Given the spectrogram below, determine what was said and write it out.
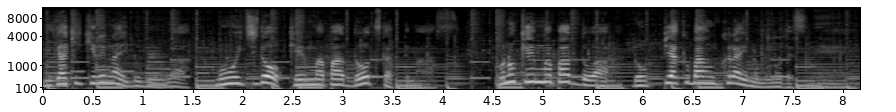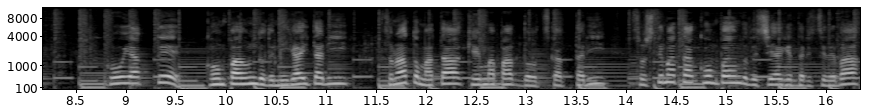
磨ききれない部分はもう一度研磨パッドを使ってます。この研磨パッドは600番くらいのものですね。こうやってコンパウンドで磨いたりその後また研磨パッドを使ったりそしてまたコンパウンドで仕上げたりすれば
